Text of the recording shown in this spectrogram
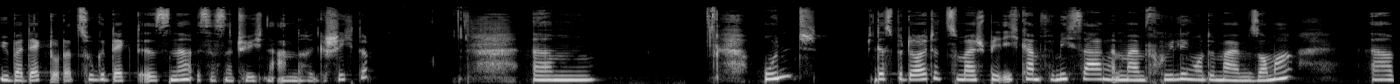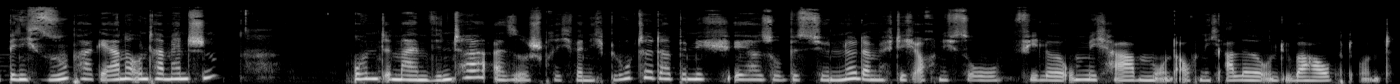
überdeckt oder zugedeckt ist, ne, ist das natürlich eine andere Geschichte. Ähm, und das bedeutet zum Beispiel, ich kann für mich sagen, in meinem Frühling und in meinem Sommer äh, bin ich super gerne unter Menschen. Und in meinem Winter, also sprich, wenn ich blute, da bin ich eher so bisschen, ne, da möchte ich auch nicht so viele um mich haben und auch nicht alle und überhaupt. Und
